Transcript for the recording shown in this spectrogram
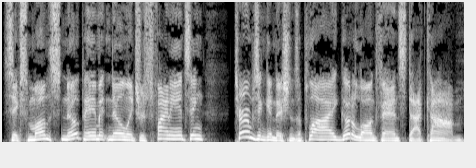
Six months, no payment, no interest financing. Terms and conditions apply. Go to longfence.com.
